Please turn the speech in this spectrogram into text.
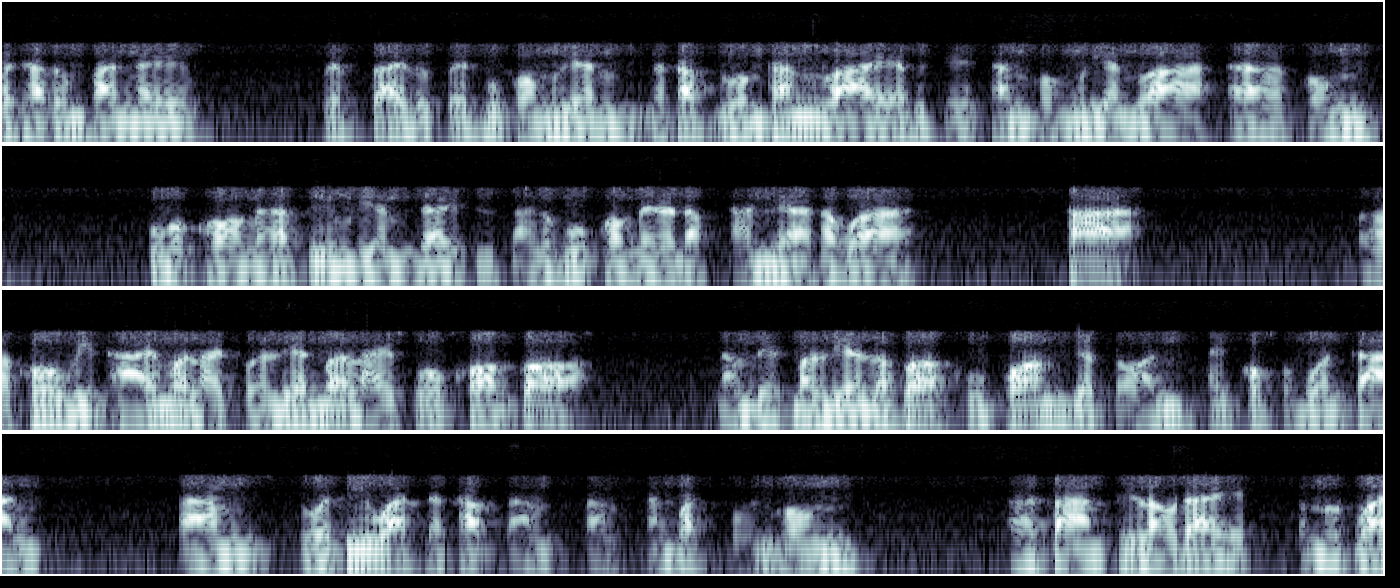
ประชาสัมพันธ์ใน เว็บไซต์หรือ Facebook ของเรียนนะครับ รวมทั้งไลน์แอปพลิเคชันของเรียนว่าอของผู้ปกครองนะครับ ที่โรงเรียนได้สื่อสารกับผู้ปกครองในระดับชั้นเนี่ยครับว่าถ้าโควิดหายเมื่อไหร่เปิดเรียนเมื่อไหร่ผู้ปกครองก็นำเด็กมาเรียนแล้วก็ครูพร้อมที่จะสอนให้ครบกระบวนการตามตัวที่วัดนะครับ ตามตามการวัดผลของอตามที่เราได้ กำหนดไว้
